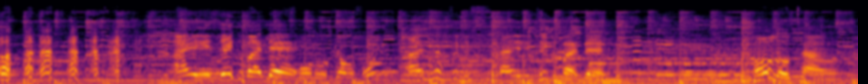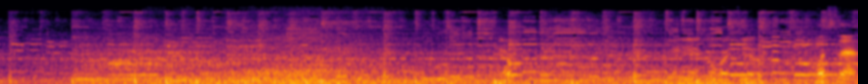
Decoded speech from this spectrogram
I didn't think about that. Florida or California. I just. I didn't think about that. Polo Tower. Yep. And then go right there. What's that?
